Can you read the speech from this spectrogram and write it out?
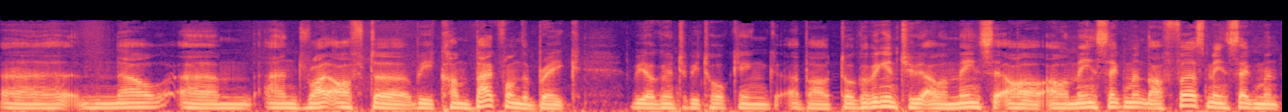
uh, now, um, and right after we come back from the break, we are going to be talking about or going into our main se- our, our main segment, our first main segment.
